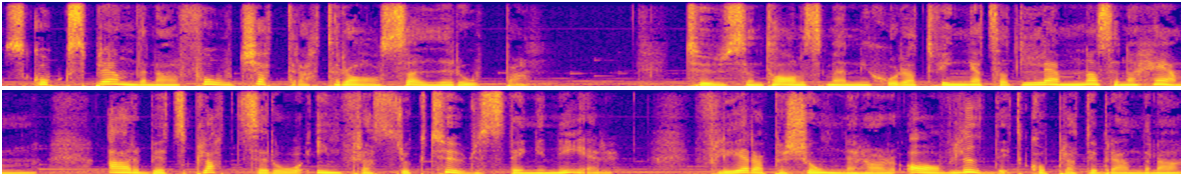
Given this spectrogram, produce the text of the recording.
Skogsbränderna fortsätter att rasa i Europa. Tusentals människor har tvingats att lämna sina hem, arbetsplatser och infrastruktur stänger ner. Flera personer har avlidit kopplat till bränderna.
